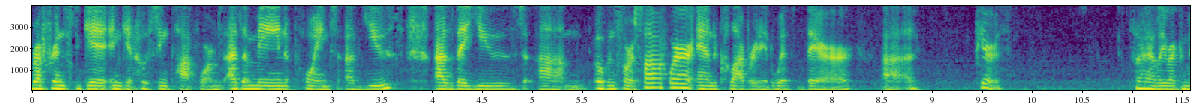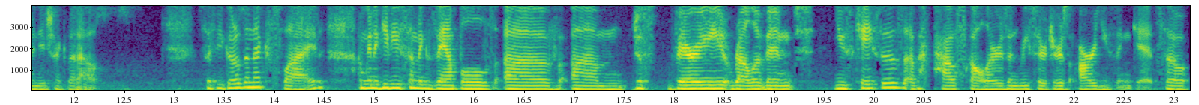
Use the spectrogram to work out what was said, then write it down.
referenced Git and Git hosting platforms as a main point of use as they used um, open source software and collaborated with their uh, peers. So I highly recommend you check that out. So if you go to the next slide, I'm going to give you some examples of um, just very relevant use cases of how scholars and researchers are using Git. So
